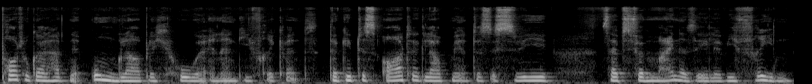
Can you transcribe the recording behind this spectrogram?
Portugal hat eine unglaublich hohe Energiefrequenz. Da gibt es Orte, glaub mir, das ist wie, selbst für meine Seele, wie Frieden.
